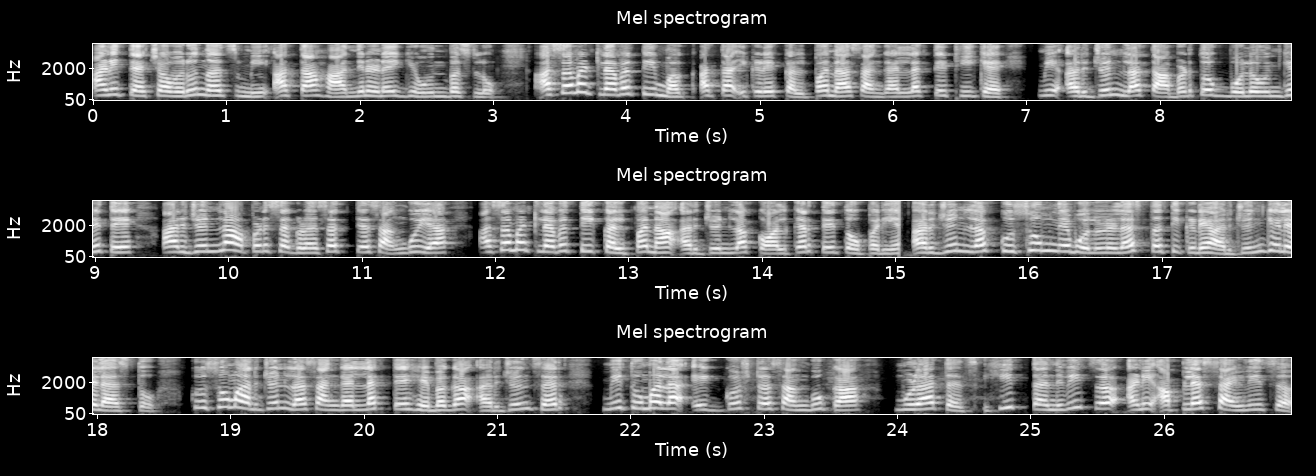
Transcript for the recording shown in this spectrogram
आणि त्याच्यावरूनच मी आता हा निर्णय घेऊन बसलो. असं म्हटल्यावर ती मग आता इकडे कल्पना सांगायला लागते ठीक आहे मी अर्जुनला ताबडतोब बोलवून घेते. अर्जुनला आपण सगळं सत्य सांगूया. असं म्हटल्यावर ती कल्पना अर्जुनला कॉल करते तोपर्यंत अर्जुनला कुसुमने बोलवलेलं असतं तिकडे अर्जुन गेलेला असतो. कुसुम अर्जुनला सांगायला लागते हे बघा अर्जुन सर मी तुम्हाला एक गोष्ट सांगू का? मुळातच ही तन्वीचं आणि आपल्या सायलीचं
